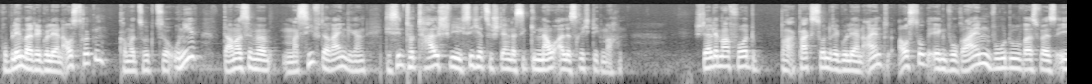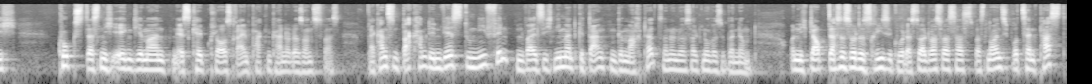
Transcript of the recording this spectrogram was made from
Problem bei regulären Ausdrücken, kommen wir zurück zur Uni. Damals sind wir massiv da reingegangen. Die sind total schwierig sicherzustellen, dass sie genau alles richtig machen. Stell dir mal vor, du packst so einen regulären Ausdruck irgendwo rein, wo du, was weiß ich, guckst, dass nicht irgendjemand einen Escape Clause reinpacken kann oder sonst was. Da kannst du einen Bug haben, den wirst du nie finden, weil sich niemand Gedanken gemacht hat, sondern du hast halt nur was übernommen. Und ich glaube, das ist so das Risiko, dass du halt was, was hast, was 90 Prozent passt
